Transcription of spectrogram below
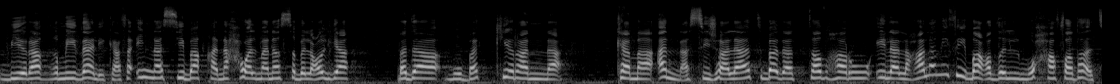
برغم ذلك فإن السباق نحو المناصب العليا بدا مبكرا كما أن السجالات بدأت تظهر إلى العلن في بعض المحافظات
